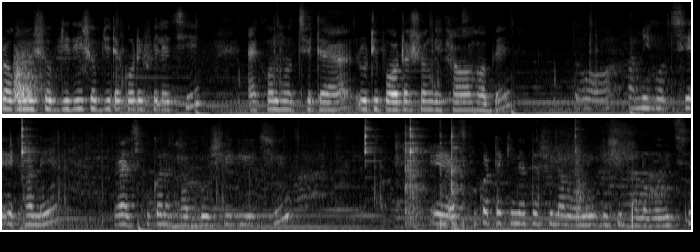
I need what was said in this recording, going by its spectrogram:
রকমের সবজি দিয়ে সবজিটা করে ফেলেছি। এখন হচ্ছে এটা রুটি পরোটার সঙ্গে খাওয়া হবে। তো আমি হচ্ছে এখানে রাইস কুকারে ভাত বসিয়ে দিয়েছি। এই রাইস কুকারটা কিনাতে আসলে আমার অনেক বেশি ভালো হয়েছে।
